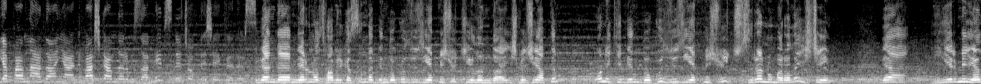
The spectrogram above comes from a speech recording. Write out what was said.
yapanlardan yani başkanlarımızdan hepsine çok teşekkür ederiz. Ben de Merinos fabrikasında 1973 yılında işbaşı yaptım. 12.973 sıra numaralı işçiyim. Ve 20 yıl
